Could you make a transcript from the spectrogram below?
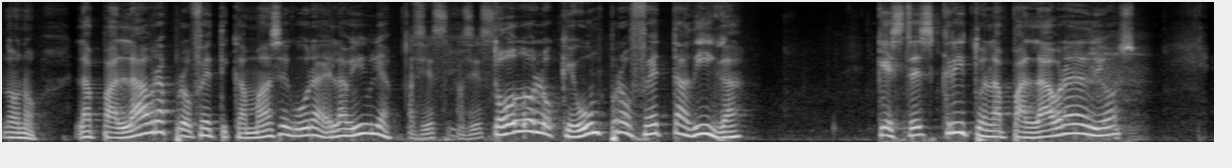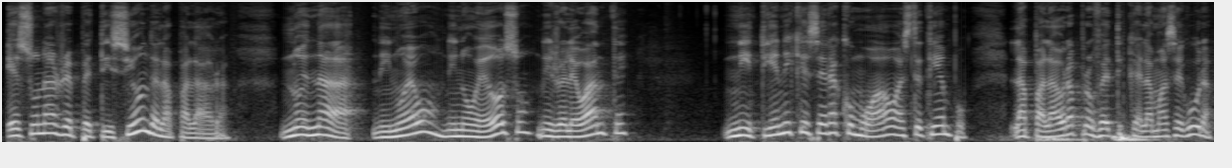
no, no. La palabra profética más segura es la Biblia. Así es, así es. Todo lo que un profeta diga que esté escrito en la palabra de Dios es una repetición de la palabra. No es nada ni nuevo, ni novedoso, ni relevante, ni tiene que ser acomodado a este tiempo. La palabra profética es la más segura.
